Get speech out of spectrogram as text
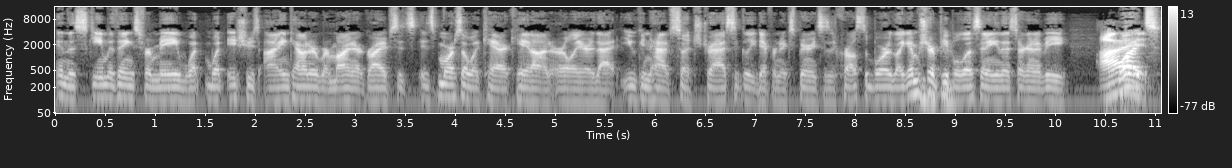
in the scheme of things for me. What what issues I encountered were minor gripes. It's it's more so what Carrick hit on earlier that you can have such drastically different experiences across the board. Like I'm sure mm-hmm. people listening to this are going to be I- what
